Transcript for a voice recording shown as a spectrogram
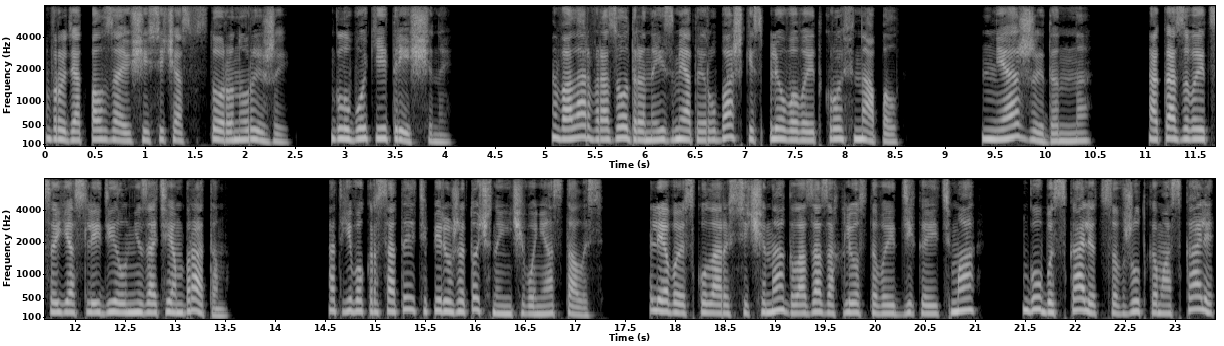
вроде отползающей сейчас в сторону рыжей, глубокие трещины. Валар в разодранной измятой рубашке сплевывает кровь на пол. Неожиданно. Оказывается, я следил не за тем братом. От его красоты теперь уже точно ничего не осталось. Левая скула рассечена, глаза захлестывает дикая тьма, губы скалятся в жутком оскале,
